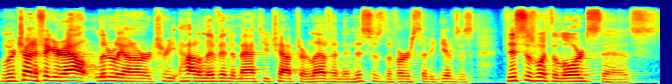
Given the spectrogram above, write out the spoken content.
We're trying to figure out, literally on our retreat, how to live into Matthew chapter 11, and this is the verse that he gives us. This is what the Lord says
